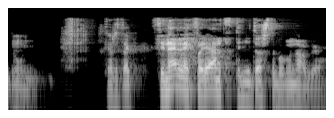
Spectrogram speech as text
ну, скажем так, финальных вариантов это не то чтобы много.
